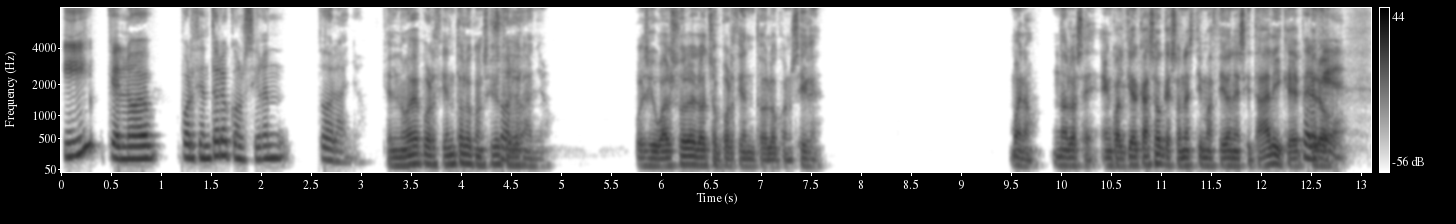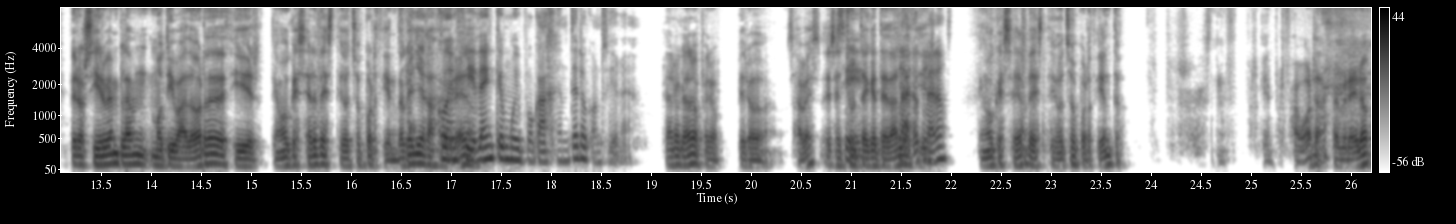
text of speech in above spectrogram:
Y que el 9% lo consiguen todo el año. que el 9% lo consigue todo el año. Pues igual solo el 8% lo consigue. Bueno, no lo sé. En cualquier caso, que son estimaciones y tal, y que, Pero, pero, sirve en plan motivador de decir, tengo que ser de este 8% que llega a febrero. coinciden que muy poca gente lo consigue. Claro, claro, pero, pero ¿sabes? Ese Sí, chute que te da Claro, decir, claro. tengo que ser de este 8%. Porque, por favor, a febrero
